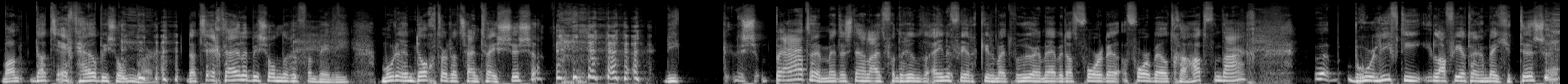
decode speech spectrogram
Want dat is echt heel bijzonder. Dat is echt een hele bijzondere familie. Moeder en dochter, dat zijn twee zussen. Die dus praten met een snelheid van 341 km per uur. En we hebben dat voor de, voorbeeld gehad vandaag. Broer Lief, die laveert er een beetje tussen.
